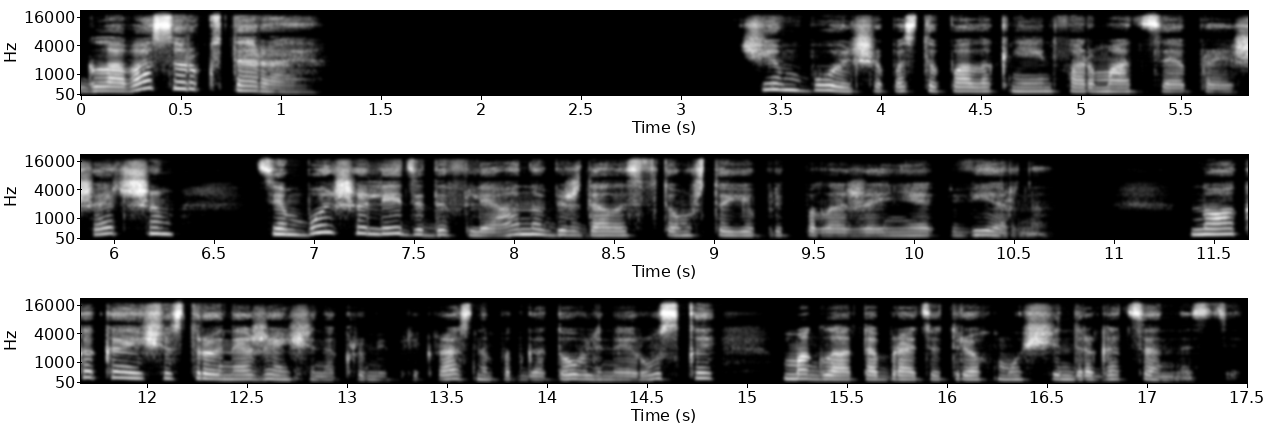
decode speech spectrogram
Глава 42. Чем больше поступала к ней информация о происшедшем, тем больше леди Дефлиан убеждалась в том, что ее предположение верно. Ну а какая еще стройная женщина, кроме прекрасно подготовленной русской, могла отобрать у трех мужчин драгоценности?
